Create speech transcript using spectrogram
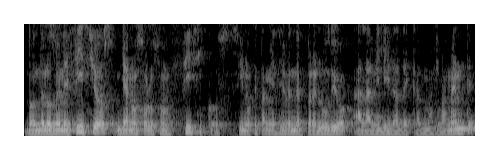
donde los beneficios ya no solo son físicos, sino que también sirven de preludio a la habilidad de calmar la mente.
